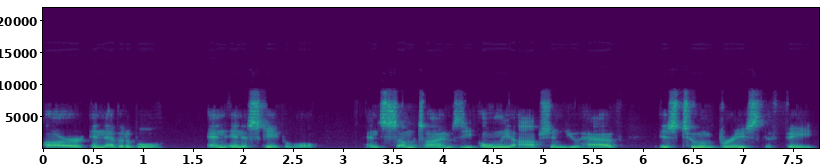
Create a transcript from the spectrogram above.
are inevitable and inescapable. And sometimes the only option you have is to embrace the fate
